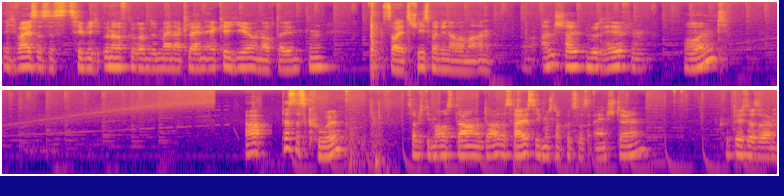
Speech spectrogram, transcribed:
Ich weiß, es ist ziemlich unaufgeräumt in meiner kleinen Ecke hier und auch da hinten. So, jetzt schließen wir den aber mal an. Anschalten wird helfen. Und? Ah, das ist cool. Jetzt habe ich die Maus da und da. Das heißt, ich muss noch kurz was einstellen. Guckt euch das an.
